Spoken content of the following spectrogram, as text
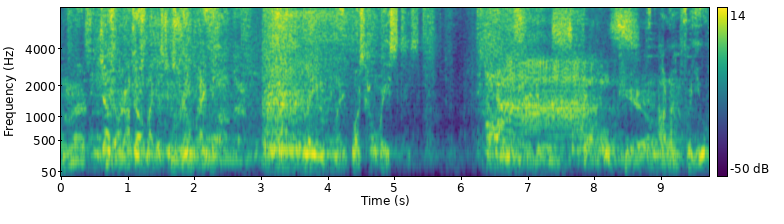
Mercy. Just one others like it's too me. Blame my wash her waste. An honor for you.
